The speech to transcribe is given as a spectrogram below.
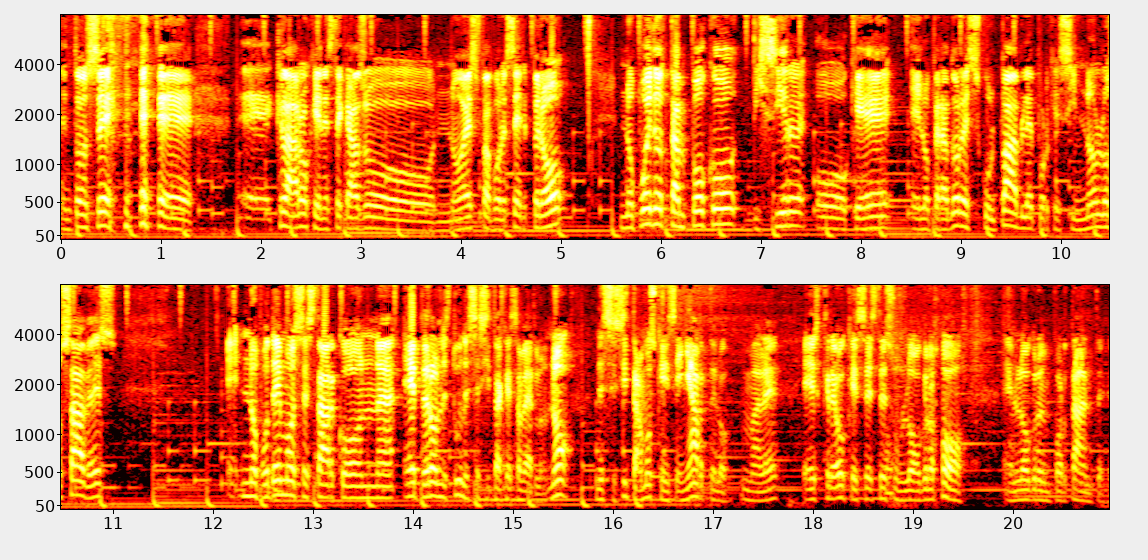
Entonces eh, claro que en este caso no es favorecer pero no puedo tampoco decir o que el operador es culpable porque si no lo sabes eh, no podemos estar con, eh, eh, pero tú necesitas que saberlo. No, necesitamos que enseñártelo, ¿vale? Es, creo que este es un logro, un logro importante.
